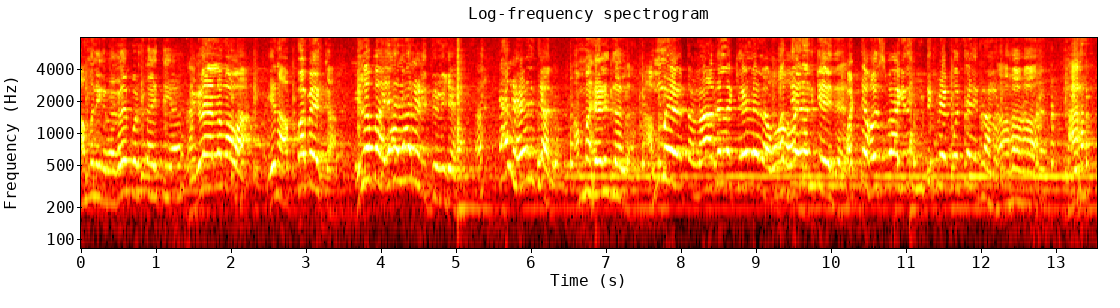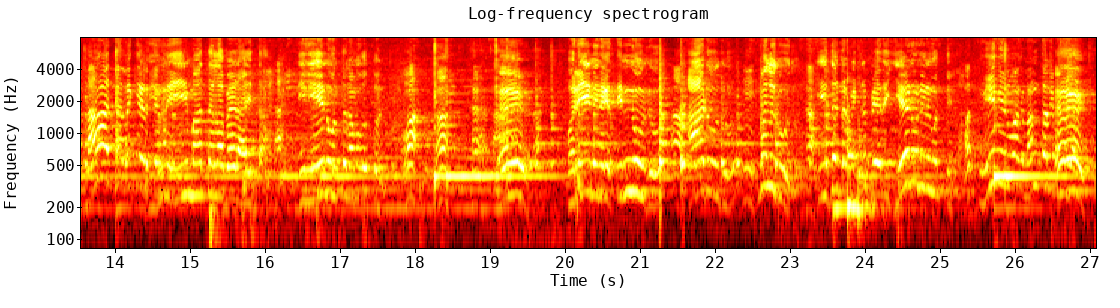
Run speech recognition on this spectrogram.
ಅಮ್ಮನಿಗೆ ರಗಳೆ ಕೊಡ್ತಾ ಇದ್ದೀಯ? ರಗಳೆ ಅಲ್ಲ ಮಾವ. ಏನು ಅಪ್ಪ ಬೇಕಾ? ಇಲ್ಲಪ್ಪ ಯಾರು ಯಾರು ಹೇಳಿದ್ದು ನಿನಗೆ? ಯಾರು ಹೇಳಿದ್ದ ಅಮ್ಮ ಹೇಳಿದ್ಲಲ್ಲ. ಅಮ್ಮ ಹೇಳ್ತಾನ ನಾ ಅದೆಲ್ಲ ಕೇಳಲಿಲ್ಲ ಮತ್ತೇನಂತ ಕೇಳಿದೆ? ಹೊಟ್ಟೆ ಹೊಸವಾಗಿದೆ ಊಟಕ್ಕೆ ಬೇಕು ಅಂತ ಹೇಳಿದ್ ನಾನು. ನಾ- ನಾ ಅದೆಲ್ಲ ಕೇಳ್ತೇನೆ ಈ ಮಾತೆಲ್ಲ ಬೇಡ ಆಯ್ತಾ? ನೀನೇನು ಅಂತ ನಮಗೆ ಗೊತ್ತುಂಟು. ಬರೀ ನಿನಗೆ ತಿನ್ನುವುದು ಆಡುವುದು ಮಲಗುವುದು ಇದನ್ನ ಬಿಟ್ಟು ಬೇರೆ ಏನು ನಿನಗೆ ಗೊತ್ತಿಲ್ಲ. ಮತ್ತೆ ನೀನಿರುವಾಗ ನಂತರ ತಲೆ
